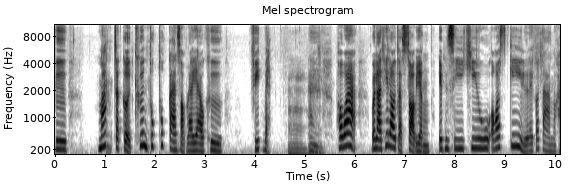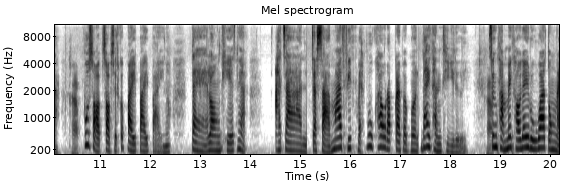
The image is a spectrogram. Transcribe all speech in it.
คือมักจะเกิดขึ้นทุก ๆ การสอบรายยาวคือ feedback อืมอ่าเพราะว่าเวลาที่เราจัดสอบอย่าง MCQ o s k i หรืออะไรก็ตามอะค่ะครับผู้สอบสอบเสร็จก็ไปไปไปเนาะแต่ long case เนี่ยอาจารย์จะสามารถ feedback ผู้เข้ารับการประเมินได้ทันทีเลยครับ ซึ่งทำให้เขาได้รู้ว่าตรงไหน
